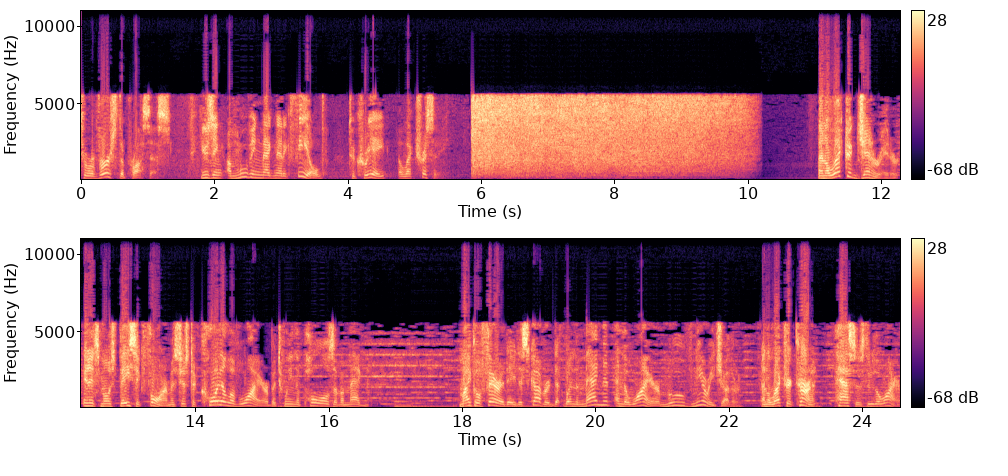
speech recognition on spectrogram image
to reverse the process using a moving magnetic field to create electricity. An electric generator, in its most basic form, is just a coil of wire between the poles of a magnet. Michael Faraday discovered that when the magnet and the wire move near each other, an electric current passes through the wire.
